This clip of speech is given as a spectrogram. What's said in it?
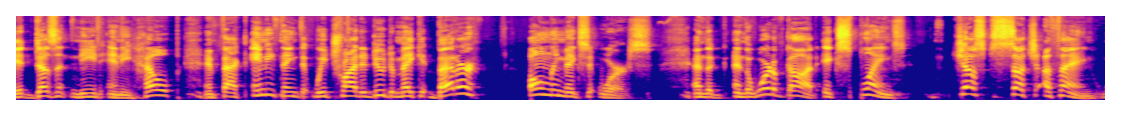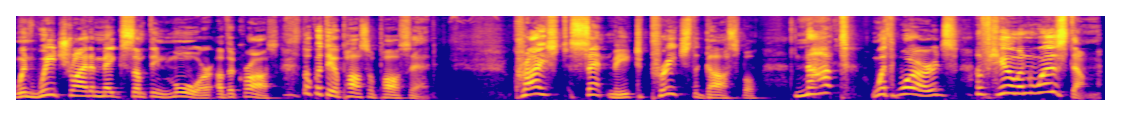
It doesn't need any help. In fact, anything that we try to do to make it better only makes it worse. And the, and the Word of God explains just such a thing when we try to make something more of the cross. Look what the Apostle Paul said Christ sent me to preach the gospel, not with words of human wisdom,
